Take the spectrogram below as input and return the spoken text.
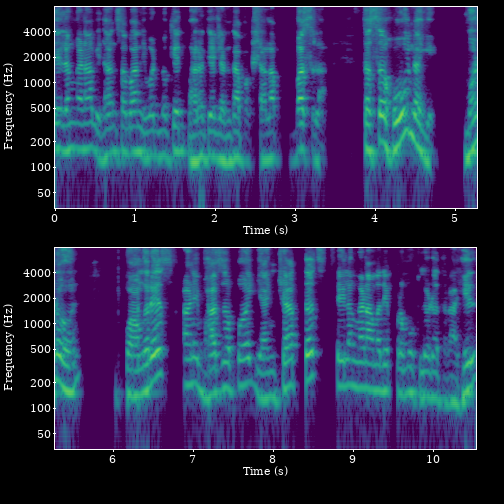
तेलंगणा विधानसभा निवडणुकीत भारतीय जनता पक्षाला बसला. तसं होऊ नये म्हणून काँग्रेस आणि भाजप यांच्यातच तेलंगणामध्ये प्रमुख लढत राहील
